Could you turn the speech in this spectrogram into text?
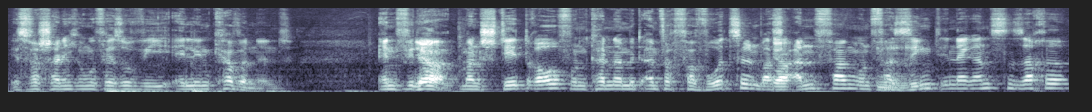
ist wahrscheinlich ungefähr so wie Alien Covenant. Entweder Ja. man steht drauf und kann damit einfach verwurzeln, was Ja. anfangen und versinkt in der ganzen Sache,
